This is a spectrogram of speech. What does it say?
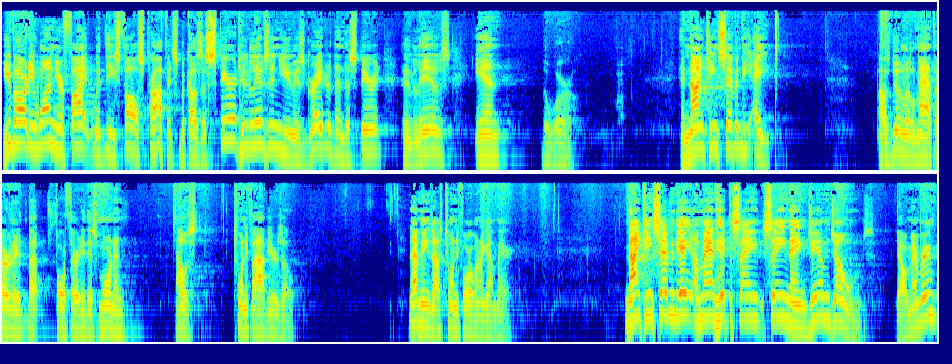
You've already won your fight with these false prophets because the spirit who lives in you is greater than the spirit who lives in the world. In 1978, I was doing a little math earlier, about 4:30 this morning. I was 25 years old. That means I was 24 when I got married. 1978, a man hit the same scene named Jim Jones. Y'all remember him?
